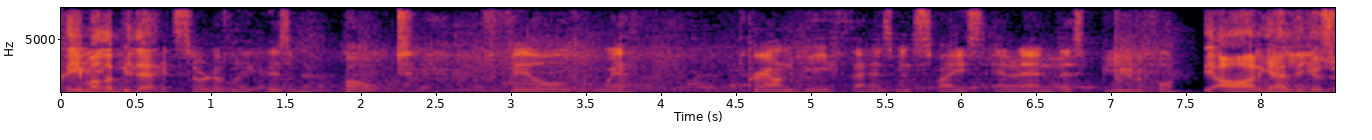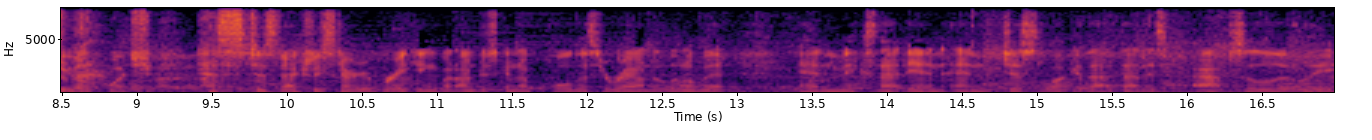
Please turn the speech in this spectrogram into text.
Kıymalı pide. It's sort of like this boat filled with ground beef that has been spiced, and then this beautiful Bir ağır geldi egg gözüme. which has just actually started breaking. But I'm just gonna pull this around a little bit and mix that in, and just look at that. That is absolutely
